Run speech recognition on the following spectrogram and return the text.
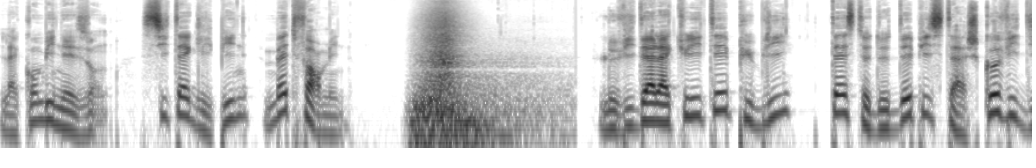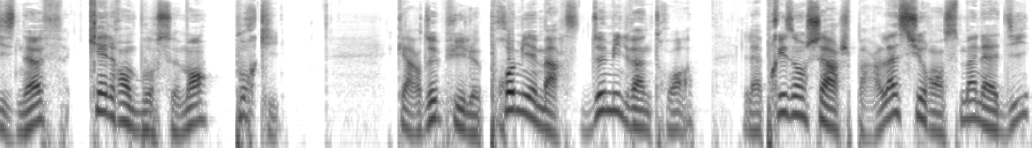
la combinaison sitaglipine-metformine. Le Vidal Actualité publie Test de dépistage Covid-19, quel remboursement pour qui? Car depuis le 1er mars 2023, la prise en charge par l'assurance maladie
